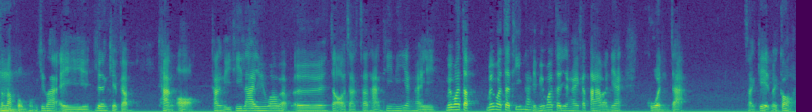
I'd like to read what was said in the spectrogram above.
สำหรับอืมผมผมคิดว่าไอ้เรื่องเกี่ยวกับทางออกทางหนีที่ไล่ไม่ว่าแบบ เออ จะออกจากสถานที่นี้ยังไง ไม่ว่าจะไม่ว่าจะที่ไหน ไม่ว่าจะยังไงก็ตามอันเนี้ย ควรจะสังเกตไว้ก่อน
